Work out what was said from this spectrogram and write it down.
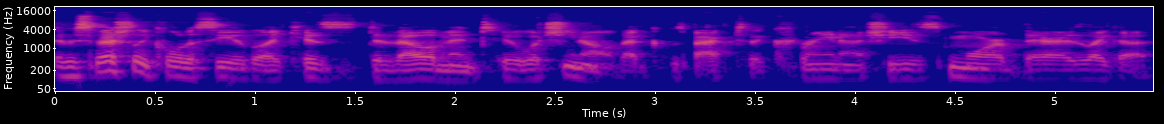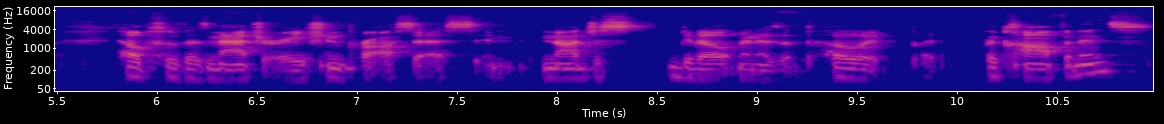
it was especially cool to see like his development too, which you know that goes back to Corinna. She's more there as like a helps with his maturation process and not just development as a poet, but the confidence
